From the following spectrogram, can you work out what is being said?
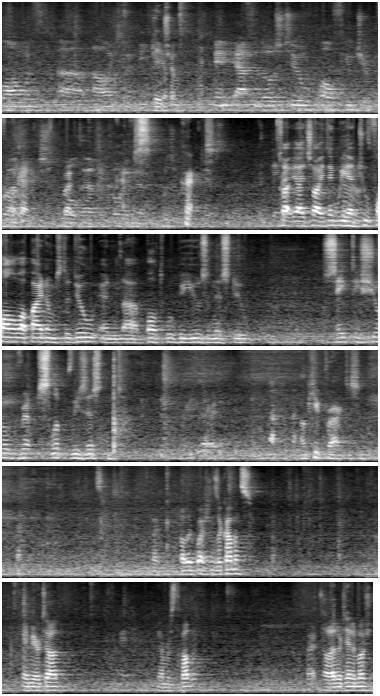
along with uh, Arlington and Beacham. Beacham. And after those two, all future projects will right. have the coating that was. approved. Correct. so I, so I think we had two follow-up items to do, and uh, both will be using this to safety sure grip slip resistant. I'll keep practicing. Okay. Other questions or comments? Amy or Todd? Members of the public? All right, I'll entertain a motion.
